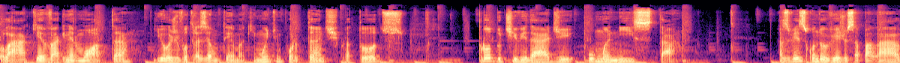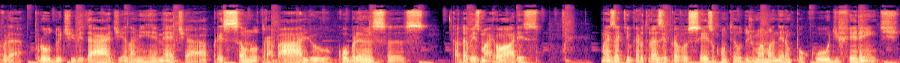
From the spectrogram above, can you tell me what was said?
Olá, aqui é Wagner Mota e hoje vou trazer um tema aqui muito importante para todos: produtividade humanista. Às vezes, quando eu vejo essa palavra produtividade, ela me remete à pressão no trabalho, cobranças cada vez maiores. Mas aqui eu quero trazer para vocês um conteúdo de uma maneira um pouco diferente.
